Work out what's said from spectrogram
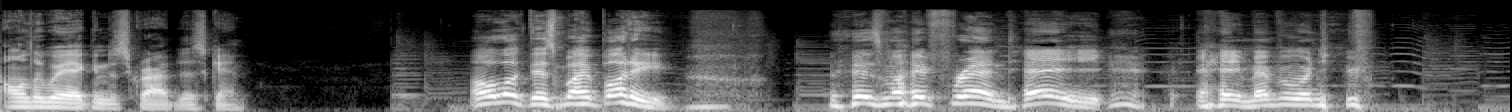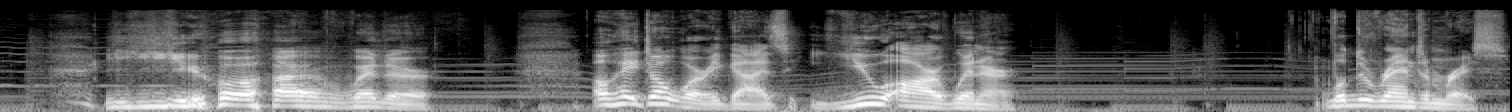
only way I can describe this game. Oh look, there's my buddy. there's my friend. Hey, hey, remember when you, you are a winner. Oh, hey, don't worry, guys. You are winner. We'll do random race.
